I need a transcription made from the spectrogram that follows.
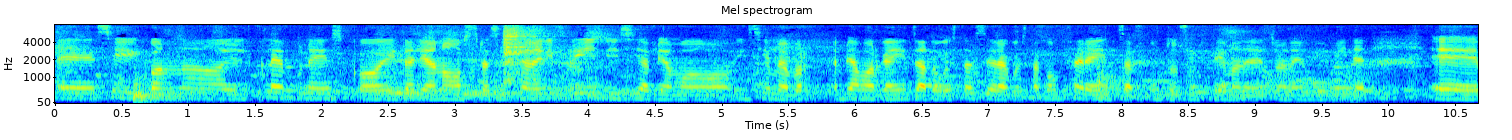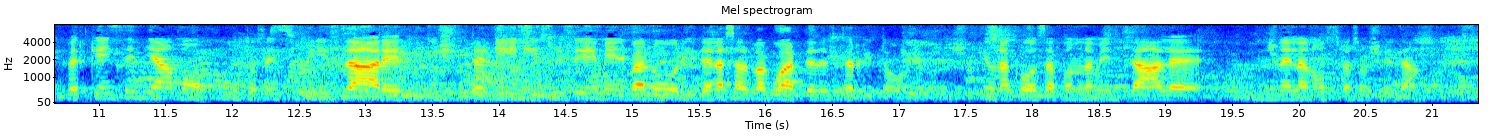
Eh, sì, con eh, il Club UNESCO Italia Nostra, sezione di Brindisi, abbiamo, insieme abbiamo organizzato questa sera questa conferenza appunto sul tema delle zone umide, eh, perché intendiamo appunto sensibilizzare tutti i cittadini sui temi e i valori della salvaguardia del territorio, che è una cosa fondamentale nella nostra società.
